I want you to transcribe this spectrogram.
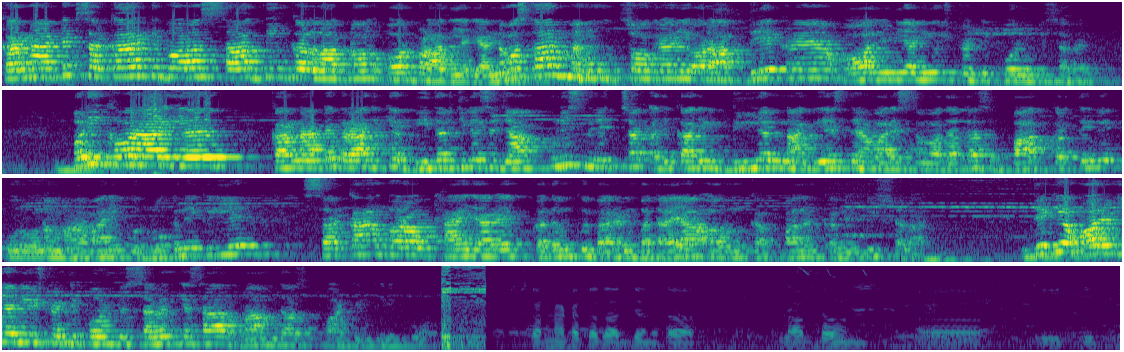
कर्नाटक सरकार के द्वारा सात दिन का लॉकडाउन और बढ़ा दिया गया। नमस्कार, मैं हूँ उत्सव अग्रवाली और आप देख रहे हैं ऑल इंडिया न्यूज़ 24 फोर बड़ी खबर आ रही है कर्नाटक राज्य के बीदर ज़िले से, जहाँ पुलिस निरीक्षक अधिकारी डीएन नागेश ने हमारे संवाददाता से बात करते हुए कोरोना महामारी को रोकने के लिए सरकार द्वारा उठाए जा रहे कदम के बारे में बताया और उनका पालन करने की सलाह दी। देखिए ऑल इंडिया न्यूज़ 24 फोर के साथ रामदास पाटिल की रिपोर्ट। ಕರ್ನಾಟಕದಾದ್ಯಂತ ಲಾಕ್ಡೌನ್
